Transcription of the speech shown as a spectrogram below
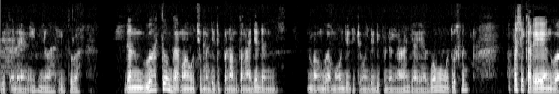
edit ada yang inilah itulah. Dan gua tuh nggak mau cuma jadi penonton aja dan mau nggak mau jadi cuma jadi pendengar aja ya. Gue memutuskan apa sih karya yang gue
